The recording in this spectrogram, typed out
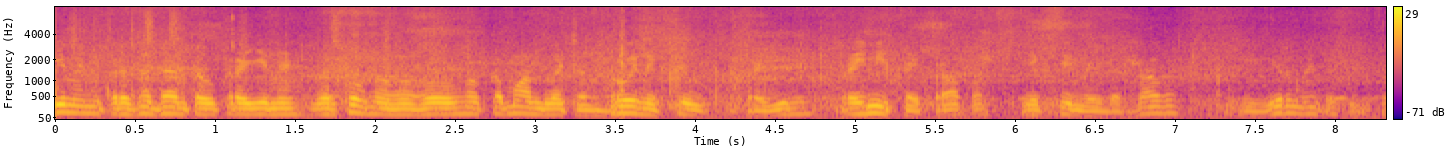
Від імені президента України, Верховного Головнокомандувача Збройних сил України прийміть цей прапор як сильної держави і вірної до кінця.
